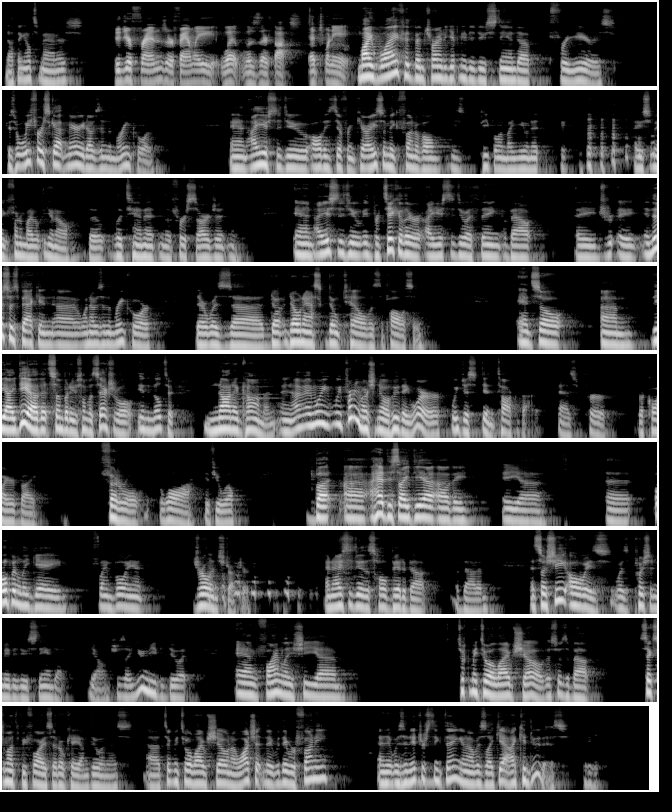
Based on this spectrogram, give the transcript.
Nothing else matters." Did your friends or family, what was their thoughts at 28? My wife had been trying to get me to do stand up for years. Because when we first got married, I was in the Marine Corps. And I used to do all these different characters. I used to make fun of all these people in my unit. I used to make fun of my, you know, the lieutenant and the first sergeant. And, and I used to do, in particular, I used to do a thing about a, a and this was back in, uh, when I was in the Marine Corps there was uh, don't, don't ask, don't tell was the policy. And so um, the idea that somebody was homosexual in the military, not uncommon. And I mean, we, we pretty much know who they were. We just didn't talk about it as per required by federal law, if you will. But uh, I had this idea of a, a uh, uh, openly gay, flamboyant drill instructor. and I used to do this whole bit about about him. And so she always was pushing me to do stand up. You know, she's like, "You need to do it." And finally, she uh, took me to a live show. This was about six months before I said, "Okay, I'm doing this." Uh, took me to a live show, and I watched it, and they they were funny, and it was an interesting thing. And I was like, "Yeah, I can do this.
